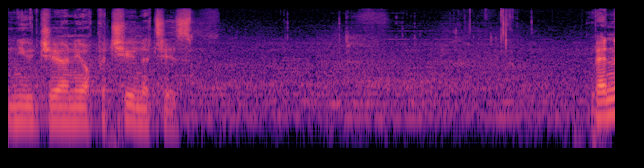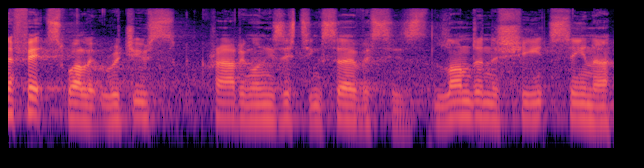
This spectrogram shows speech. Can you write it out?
new journey opportunities. Benefits, well, it reduces crowding on existing services. London has seen a,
